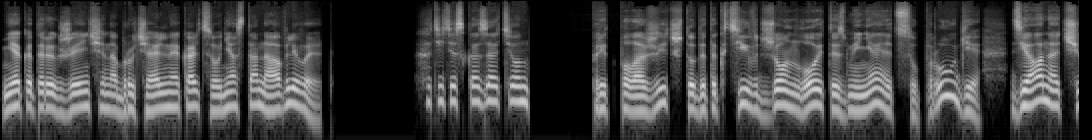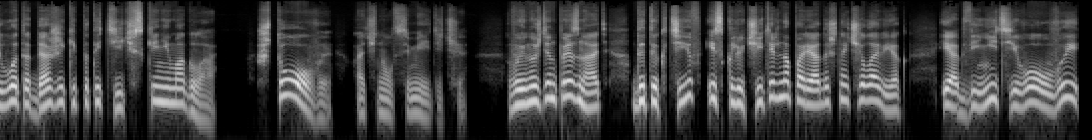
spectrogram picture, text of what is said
Некоторых женщин обручальное кольцо не останавливает. Хотите сказать, он Предположить, что детектив Джон Ллойд изменяет супруге, Диана от чего-то даже гипотетически не могла. «Что вы?» — очнулся Медичи. «Вынужден признать, детектив — исключительно порядочный человек, и обвинить его, увы,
